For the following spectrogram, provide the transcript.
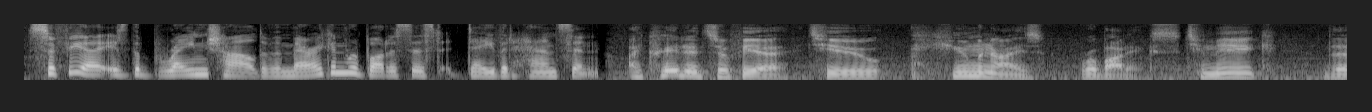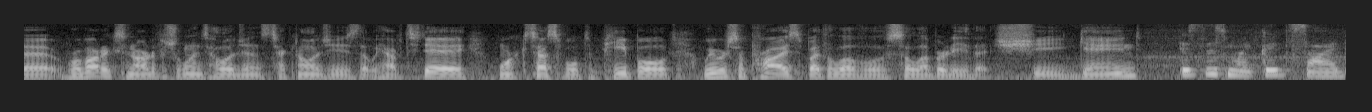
Sophia is the brainchild of American roboticist David Hanson. I created Sophia to humanize robotics, to make the robotics and artificial intelligence technologies that we have today more accessible to people. We were surprised by the level of celebrity that she gained. Is this my good side?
